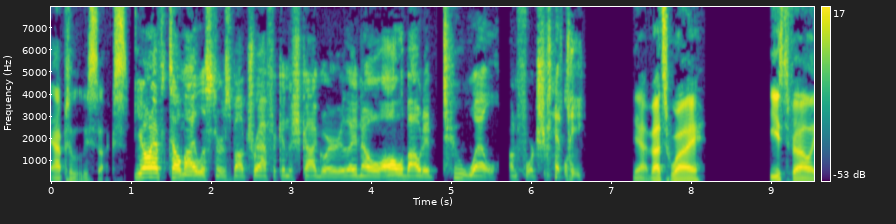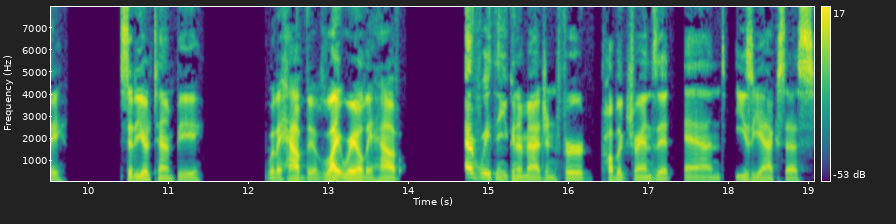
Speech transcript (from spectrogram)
absolutely sucks. You don't have to tell my listeners about traffic in the Chicago area. They know all about it too well, unfortunately. Yeah, that's why East Valley, City of Tempe, where they have the light rail, they have everything you can imagine for public transit and easy access.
